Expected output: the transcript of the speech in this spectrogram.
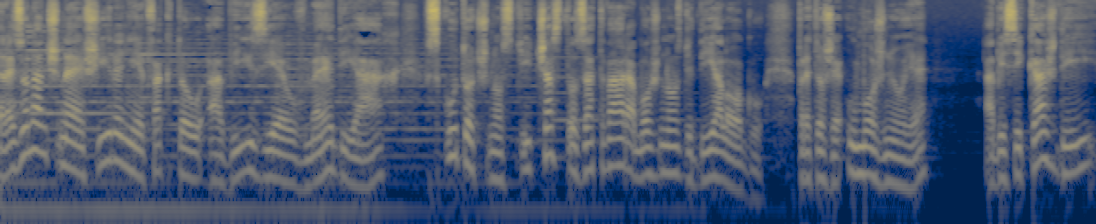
Rezonančné šírenie faktov a víziev v médiách v skutočnosti často zatvára možnosť dialógu, pretože umožňuje, aby si každý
